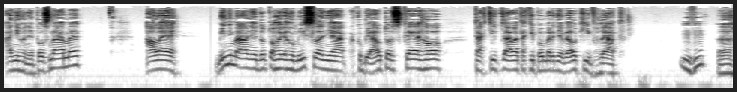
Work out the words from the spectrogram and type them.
ani ho nepoznáme, ale minimálne do toho jeho myslenia, akoby autorského, tak ti to dáva taký pomerne veľký vhľad. Mm-hmm. Uh,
